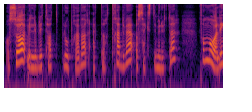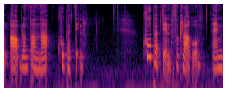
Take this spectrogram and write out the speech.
og så vil det bli tatt blodprøver etter 30 og 60 minutter for måling av bl.a. kopeptin. Kopeptin, forklarer hun, er en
